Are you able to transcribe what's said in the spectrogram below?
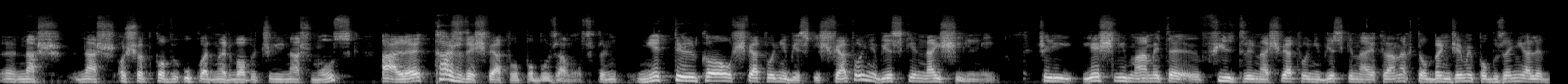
e, nasz, nasz ośrodkowy układ nerwowy, czyli nasz mózg, ale każde światło pobudza mózg. To nie tylko światło niebieskie. Światło niebieskie najsilniej. Czyli jeśli mamy te filtry na światło niebieskie na ekranach, to będziemy pobudzeni, ale,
